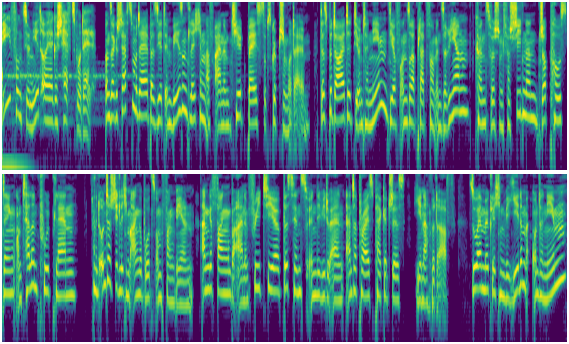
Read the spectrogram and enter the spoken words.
Wie funktioniert euer Geschäftsmodell? Unser Geschäftsmodell basiert im Wesentlichen auf einem Tiered-Based Subscription Modell. Das bedeutet, die Unternehmen, die auf unserer Plattform inserieren, können zwischen verschiedenen Jobposting und Talentpool-Plänen mit unterschiedlichem Angebotsumfang wählen, angefangen bei einem Free-Tier bis hin zu individuellen Enterprise-Packages, je nach Bedarf. So ermöglichen wir jedem Unternehmen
